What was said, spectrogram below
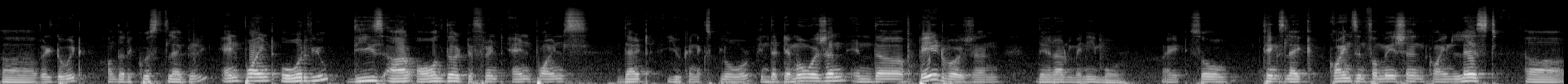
uh, we'll do it on the request library. Endpoint overview. These are all the different endpoints that you can explore. In the demo version in the paid version there are many more right? So things like coins information coin list uh,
